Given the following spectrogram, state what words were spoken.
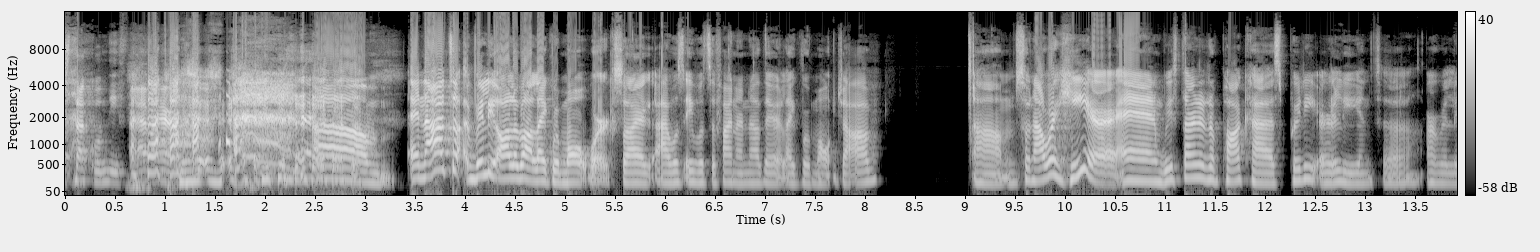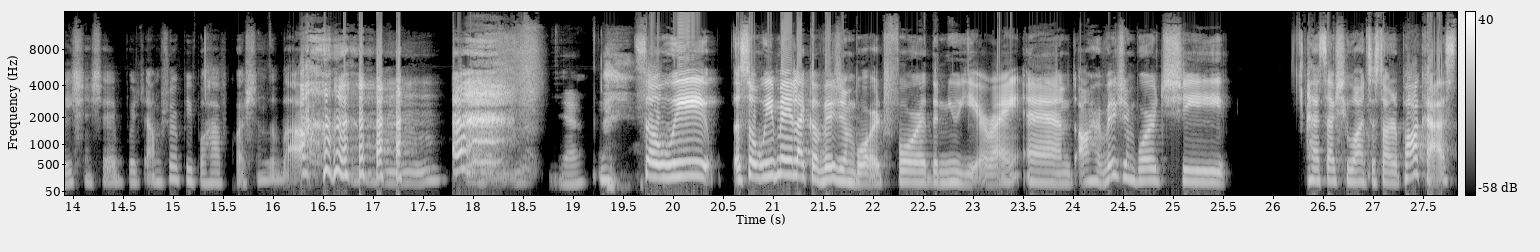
stuck with me forever. um, and now it's really all about like remote work. So I, I was able to find another like remote job. Um, so now we're here and we started a podcast pretty early into our relationship, which I'm sure people have questions about. Mhm. Yeah. so we so we made like a vision board for the new year, right? And on her vision board, she had said she wanted to start a podcast.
